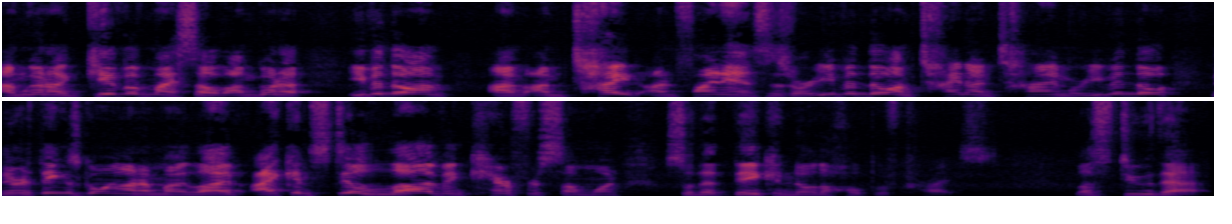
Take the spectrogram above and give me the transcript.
I'm going to give of myself. I'm going to, even though I'm, I'm, I'm tight on finances, or even though I'm tight on time, or even though there are things going on in my life, I can still love and care for someone so that they can know the hope of Christ. Let's do that.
